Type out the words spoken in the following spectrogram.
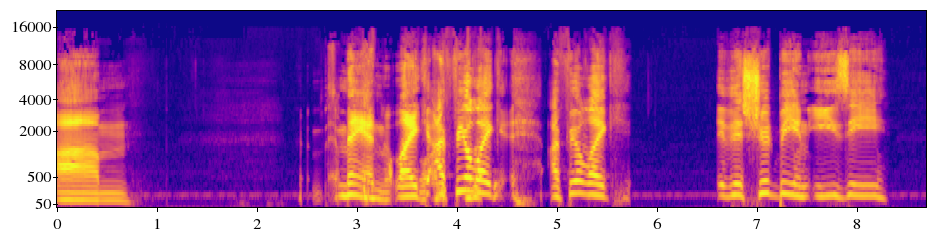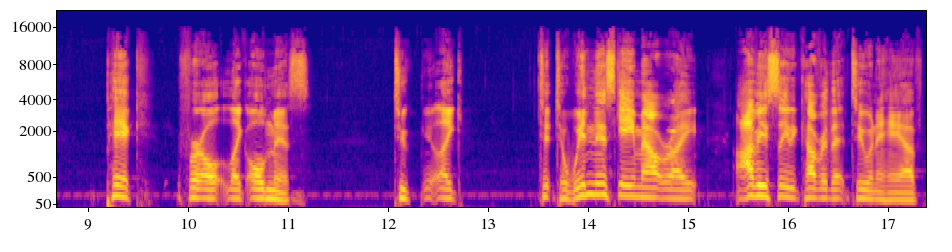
Um, man, like I feel like I feel like this should be an easy pick for like Ole Miss to like to to win this game outright. Obviously, to cover that two and a half.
